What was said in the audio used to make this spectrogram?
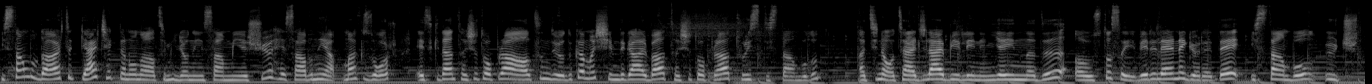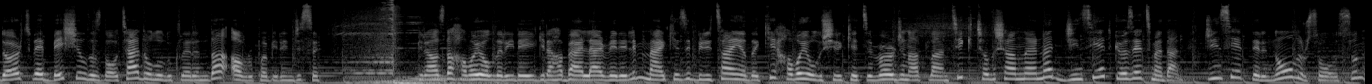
İstanbul'da artık gerçekten 16 milyon insan mı yaşıyor? Hesabını yapmak zor. Eskiden taşı toprağı altın diyorduk ama şimdi galiba taşı toprağı turist İstanbul'un. Atina Otelciler Birliği'nin yayınladığı Ağustos ayı verilerine göre de İstanbul 3, 4 ve 5 yıldızlı otel doluluklarında Avrupa birincisi. Biraz da hava yolları ile ilgili haberler verelim. Merkezi Britanya'daki hava yolu şirketi Virgin Atlantic çalışanlarına cinsiyet gözetmeden cinsiyetleri ne olursa olsun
